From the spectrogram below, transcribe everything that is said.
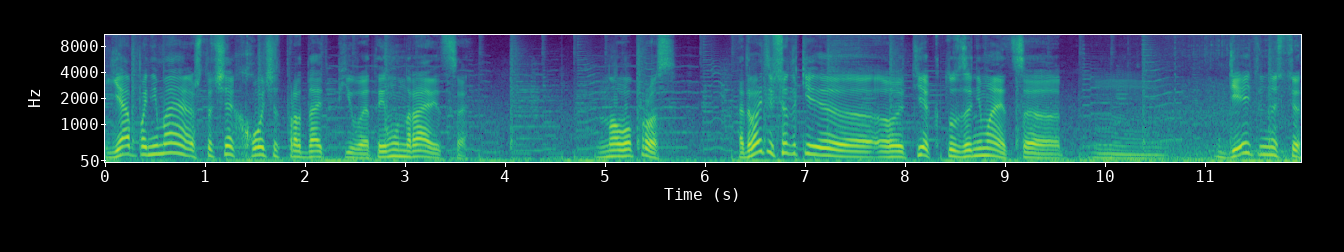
Я понимаю, что человек хочет продать пиво, это ему нравится. Но вопрос. А давайте все-таки э, те, кто занимается э, деятельностью,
